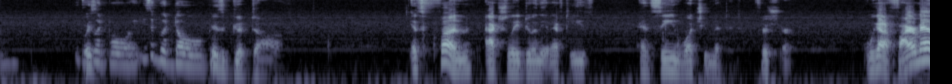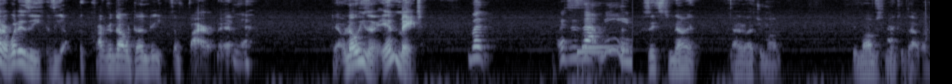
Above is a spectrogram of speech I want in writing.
Oh, he's Where's- a good boy. He's a good dog. He's a good dog. It's fun actually doing the NFTs and seeing what you minted for sure. We got a fireman, or what is he? Is he a crocodile Dundee? He's a fireman. Yeah. Yeah, no, he's an inmate. But what does that mean? Sixty-nine. I don't know. That's your mom. Your mom just minted that one.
